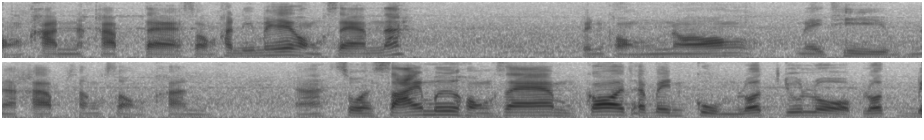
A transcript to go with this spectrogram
2 คันนะครับ แต่ 2 คันนี้ไม่ใช่ของแซมนะ เป็นของน้องในทีมนะครับทั้ง 2 คันนะส่วนซ้ายมือของแซมก็จะเป็นกลุ่มรถยุโรปรถเบ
